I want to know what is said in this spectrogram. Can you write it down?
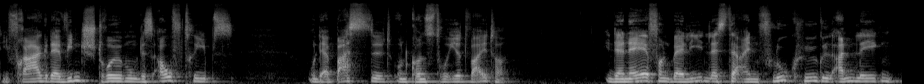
die Frage der Windströmung, des Auftriebs, und er bastelt und konstruiert weiter. In der Nähe von Berlin lässt er einen Flughügel anlegen.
